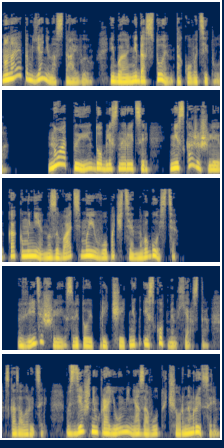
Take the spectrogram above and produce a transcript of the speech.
Но на этом я не настаиваю, ибо недостоин такого титула. Ну а ты, доблестный рыцарь, не скажешь ли, как мне называть моего почтенного гостя? «Видишь ли, святой причетник из Копменхерста», — сказал рыцарь, — «в здешнем краю меня зовут Черным рыцарем.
